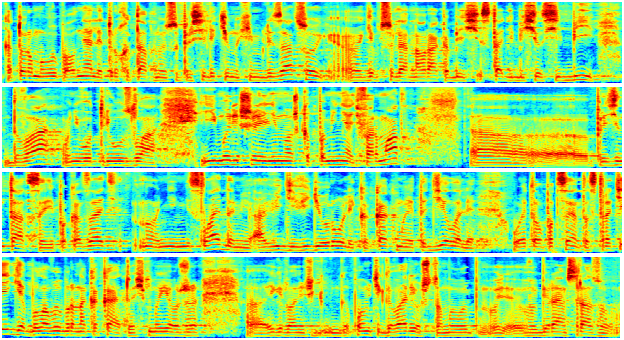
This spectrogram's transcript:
которому выполняли трехэтапную суперселективную химиализацию э, гепатоцеллярного рака стадии BCLC-B2, у него три узла. И мы решили немножко поменять формат э, презентации и показать, ну не, не слайдами, а в виде видеоролика, как мы это делали у этого пациента. Стратегия была выбрана какая? То есть мы ее уже, э, Игорь Владимирович, помните, говорил, что мы выбираем сразу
